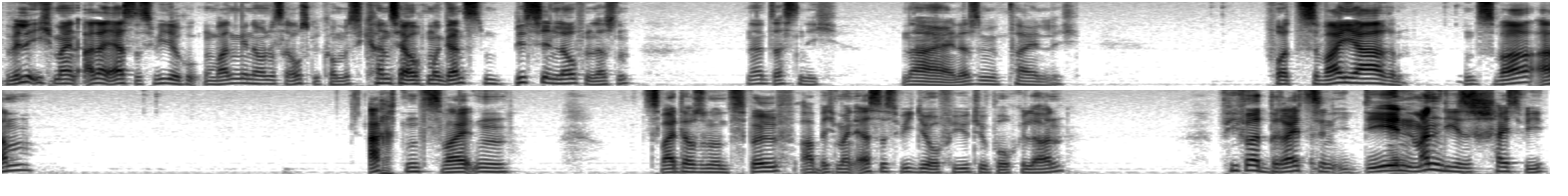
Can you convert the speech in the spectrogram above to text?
will ich mein allererstes Video gucken, wann genau das rausgekommen ist. Ich kann es ja auch mal ganz ein bisschen laufen lassen. Na, das nicht. Nein, das ist mir peinlich. Vor zwei Jahren. Und zwar am 8.2.2012 habe ich mein erstes Video auf YouTube hochgeladen. FIFA 13 Ideen. Mann, dieses Scheißvieh.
